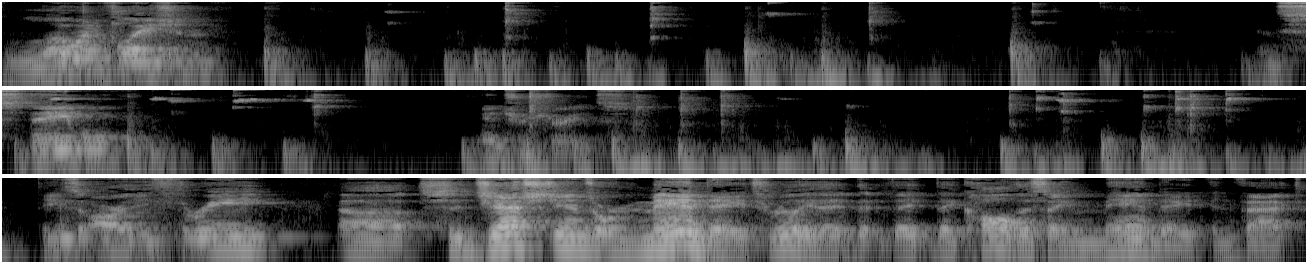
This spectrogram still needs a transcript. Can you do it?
low inflation, and stable interest rates. These are the three uh, suggestions or mandates, really, they, they, they call this a mandate, in fact,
